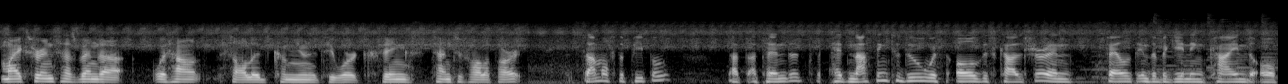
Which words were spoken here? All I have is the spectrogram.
my experience has been that without solid community work, things tend to fall apart. Some of the people that attended had nothing to do with all this culture and felt in the beginning kind of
